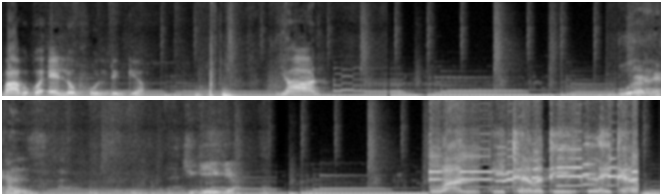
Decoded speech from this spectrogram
बाबू को येलो फूल दिख गया। यार बोर्ड है कल चिगी गया One eternity later.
